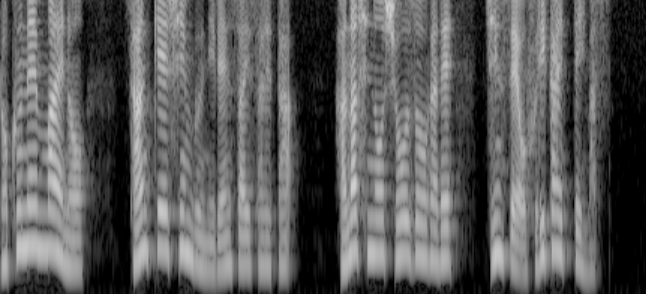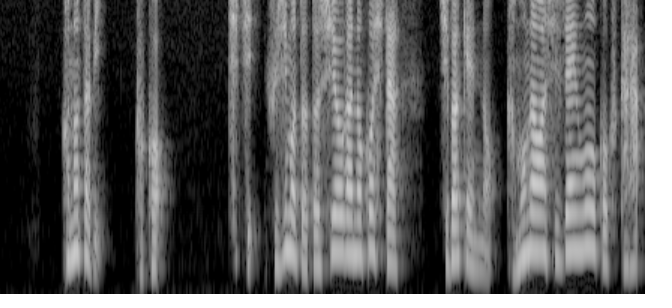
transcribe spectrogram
6年前の産経新聞に連載された話の肖像画で人生を振り返っています。この度、ここ、父、藤本敏夫が残した千葉県の鴨川自然王国から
